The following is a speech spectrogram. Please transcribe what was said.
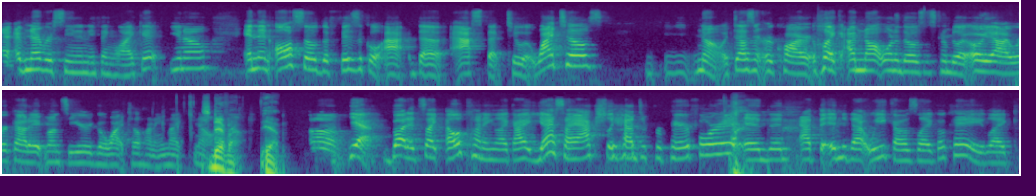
i've never seen anything like it you know and then also the physical a- the aspect to it whitetails no it doesn't require like i'm not one of those that's gonna be like oh yeah i work out eight months a year to go whitetail hunting like no It's different. Yeah. Um, yeah, but it's like elk hunting. Like I, yes, I actually had to prepare for it, and then at the end of that week, I was like, okay, like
